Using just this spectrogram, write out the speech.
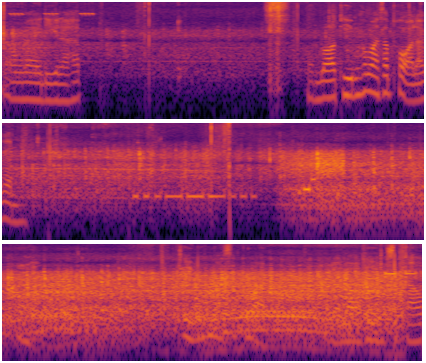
เอาไงดีล่ะครับ ผมรอทีมเข้ามาซัพพอร์ตแล้วกันทีมเข้ามาซัพพอร์ต เดี๋ยวรอทีมสเกล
